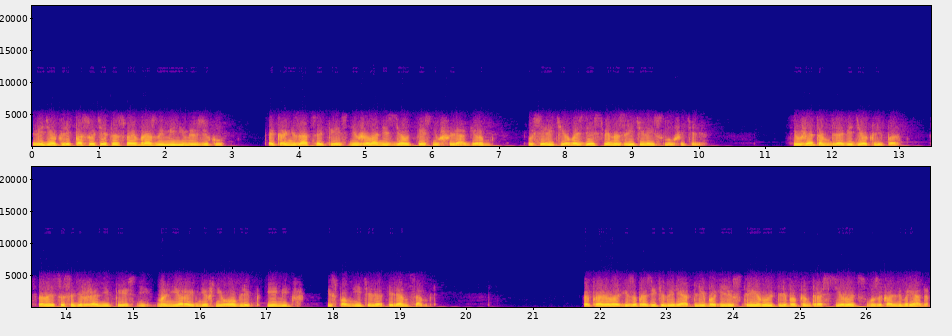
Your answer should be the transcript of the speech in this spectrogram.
Видеоклип по сути это своеобразный мини-мюзикл, экранизация песни, желание сделать песню шлягером усилить ее воздействие на зрителя и слушателя. Сюжетом для видеоклипа становится содержание песни, манера и внешний облик, имидж исполнителя или ансамбля. Как правило, изобразительный ряд либо иллюстрирует, либо контрастирует с музыкальным рядом.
